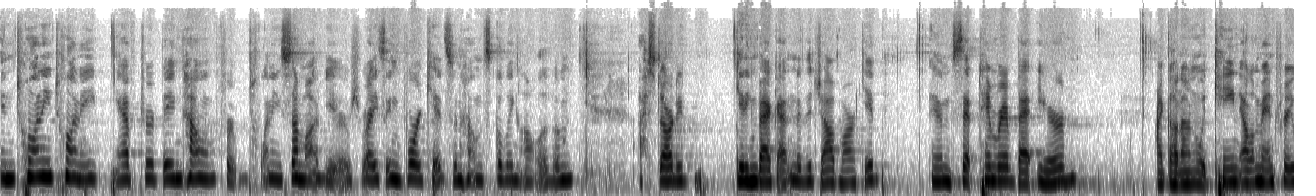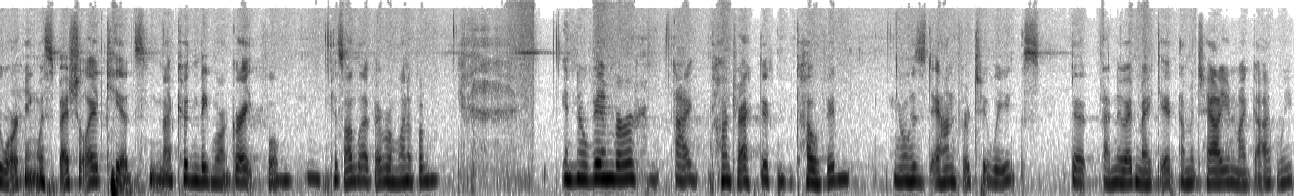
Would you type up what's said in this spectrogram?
In 2020, after being home for 20 some odd years, raising four kids and homeschooling all of them, I started getting back out into the job market. In September of that year, I got on with Keene Elementary working with special ed kids, and I couldn't be more grateful because I love every one of them. In November, I contracted COVID. I was down for two weeks, but I knew I'd make it. I'm Italian, my God. We,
